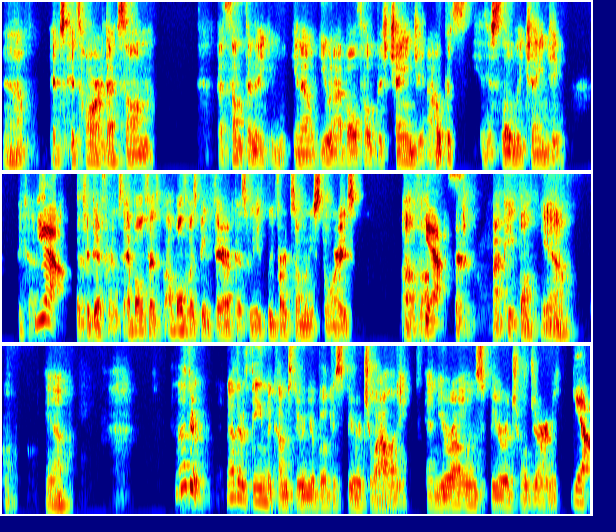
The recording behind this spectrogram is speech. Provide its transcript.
yeah. It's it's hard. That's um, that's something that you you know you and I both hope is changing. I hope it's, it's slowly changing because Yeah. such a difference. And both as both of us being therapists, we we've heard so many stories of uh, Yes. by people. Yeah, yeah. Another another theme that comes through in your book is spirituality and your own spiritual journey. Yeah.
